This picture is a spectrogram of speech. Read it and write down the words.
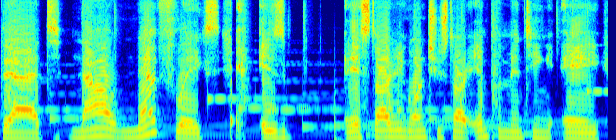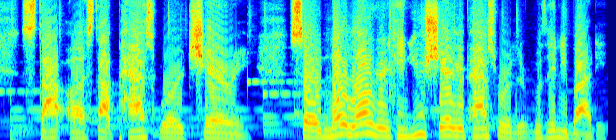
that now Netflix is is starting going to start implementing a stop uh, stop password sharing. So no longer can you share your password with anybody.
